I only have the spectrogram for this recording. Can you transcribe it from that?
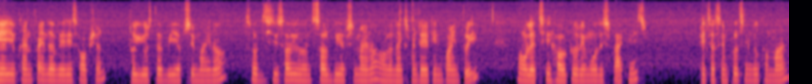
Here you can find the various option to use the BFG miner. So this is how you install BFG miner on Linux Mint 18.3. Now let's see how to remove this package. It's a simple single command.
